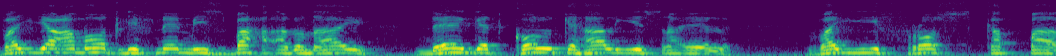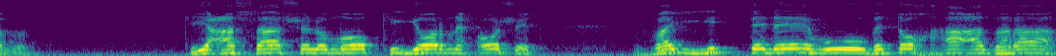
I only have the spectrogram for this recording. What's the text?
ויעמוד לפני מזבח אדוני נגד כל קהל ישראל, ויפרוס כפיו. כי עשה שלמה כיור נחושת, ויתנהו בתוך העזרה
